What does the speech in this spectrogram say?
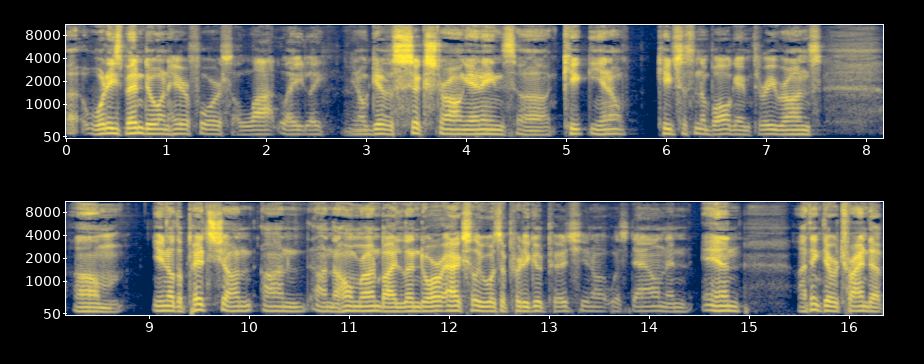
uh, what he's been doing here for us a lot lately. You know, give us six strong innings, uh, keep you know keeps us in the ball game, three runs. Um, you know, the pitch on on on the home run by Lindor actually was a pretty good pitch. You know, it was down and in. I think they were trying to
